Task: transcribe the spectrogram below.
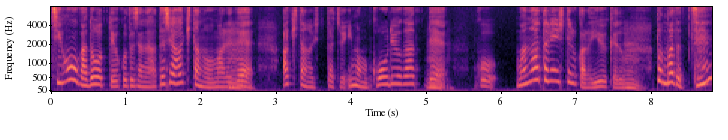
地方がどうっていうことじゃない。私は秋田の生まれで、秋田の人たちと今も交流があって、こう目の当たりにしてるから言うけど、うん。やっぱまだ全然考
